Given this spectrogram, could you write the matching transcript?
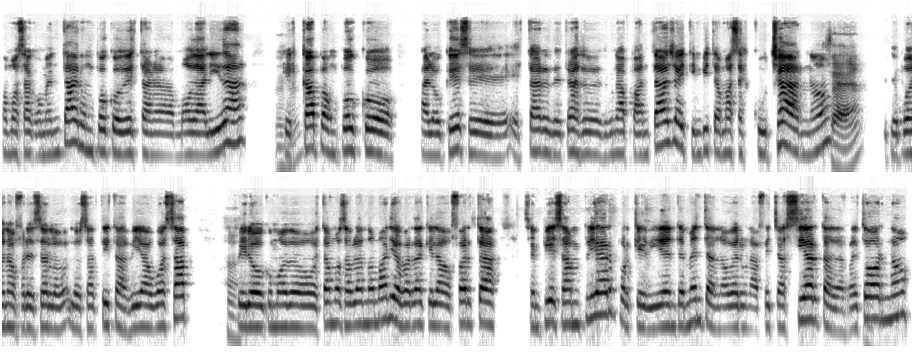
vamos a comentar un poco de esta modalidad que escapa un poco a lo que es eh, estar detrás de, una pantalla y te invita más a escuchar, ¿no? Sí que te pueden ofrecer los artistas vía WhatsApp, ah. pero como estamos hablando, Mario, es verdad que la oferta se empieza a ampliar porque evidentemente al no haber una fecha cierta de retorno,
